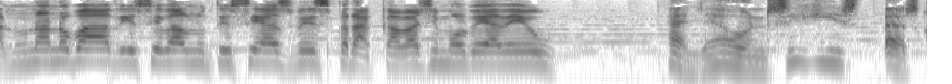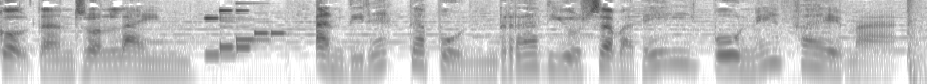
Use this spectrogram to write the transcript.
en una nova edició del Notícies Vespre. Que vagi molt bé, adeu. Allà on siguis, escolta'ns online. En directe.radiosabadell.fm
